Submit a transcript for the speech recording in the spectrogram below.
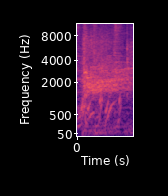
Wait!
